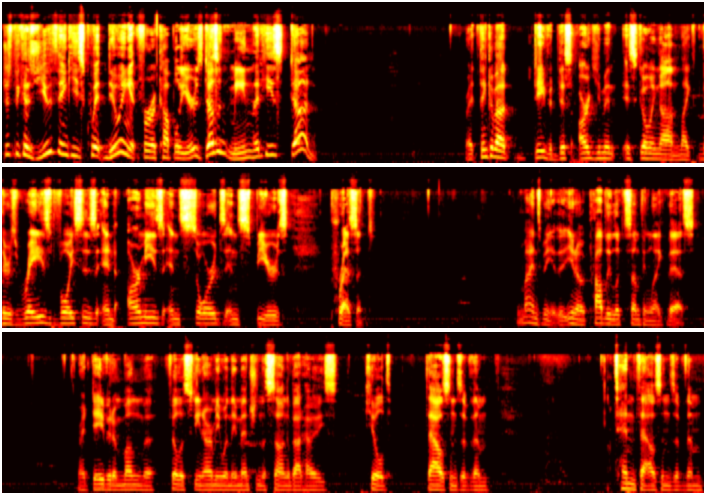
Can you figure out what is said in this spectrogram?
Just because you think he's quit doing it for a couple years doesn't mean that he's done. Right? Think about David. This argument is going on. Like, there's raised voices and armies and swords and spears present. Reminds me, you know, it probably looked something like this right? David among the Philistine army when they mention the song about how he's killed thousands of them, ten thousands of them.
